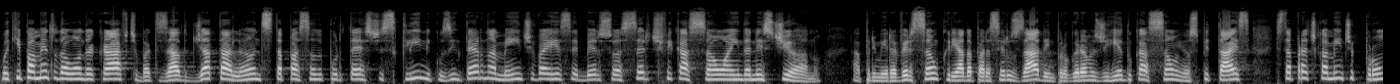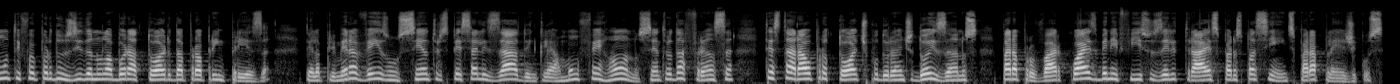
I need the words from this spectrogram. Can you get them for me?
O equipamento da Wondercraft, batizado de Atalante, está passando por testes clínicos internamente e vai receber sua certificação ainda neste ano. A primeira versão, criada para ser usada em programas de reeducação em hospitais, está praticamente pronta e foi produzida no laboratório da própria empresa. Pela primeira vez, um centro especializado em Clermont-Ferrand, no centro da França, testará o protótipo durante dois anos para provar quais benefícios ele traz para os pacientes paraplégicos.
